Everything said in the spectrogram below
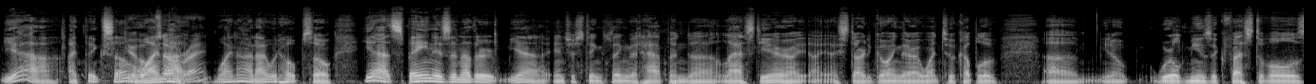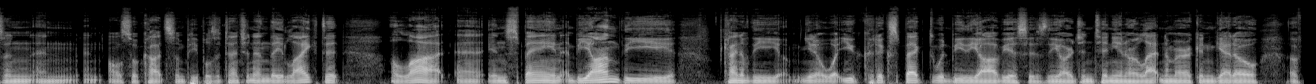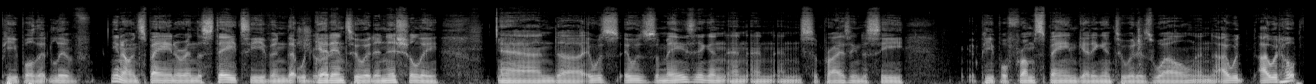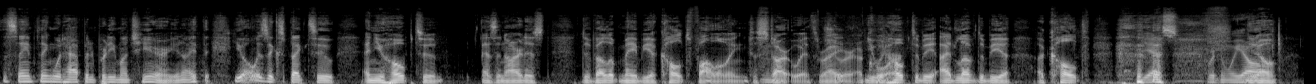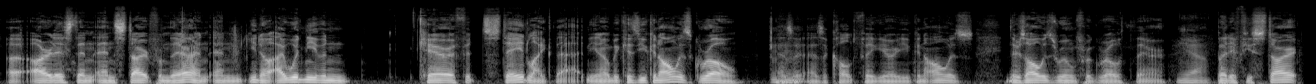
Yeah, I think so. You Why so, not? right? Why not? I would hope so. Yeah, Spain is another yeah interesting thing that happened uh, last year. I, I started going there. I went to a couple of um, you know world music festivals and and and also caught some people's attention, and they liked it a lot uh, in Spain. Beyond the kind of the you know what you could expect would be the obvious is the Argentinian or Latin American ghetto of people that live you know in Spain or in the states even that would Sure. get into it initially. And uh, it was it was amazing and, and, and, and surprising to see people from Spain getting into it as well. And I would I would hope the same thing would happen pretty much here. You know I th- you always expect to and you hope to as an artist develop maybe a cult following to start with right? Mm. Sure, you would hope to be I'd love to be a, a cult. Yes, wouldn't we all? you know uh, artist and and start from there. And and you know I wouldn't even care if it stayed like that you know because you can always grow as Mm-hmm. a as a cult figure you can always there's always room for growth there Yeah. but if you start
